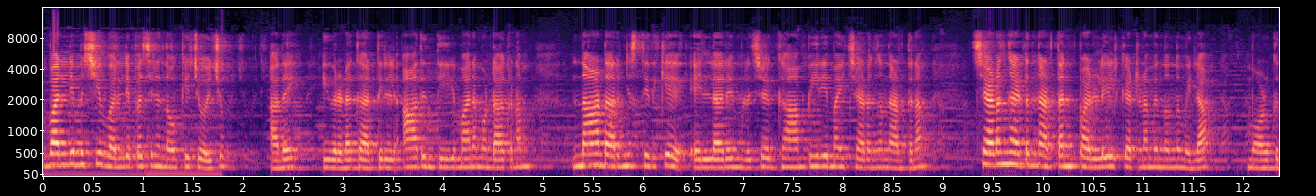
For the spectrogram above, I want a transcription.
വല്യമ്മച്ചി വല്യപ്പച്ചനെ നോക്കി ചോദിച്ചു. അതെ ഇവരുടെ കാര്യത്തിൽ ആദ്യം തീരുമാനമുണ്ടാക്കണം. നാടറിഞ്ഞ സ്ഥിതിക്ക് എല്ലാവരെയും വിളിച്ച് ഗാംഭീര്യമായി ചടങ്ങ് നടത്തണം. ചടങ്ങായിട്ട് നടത്താൻ പള്ളിയിൽ കെട്ടണമെന്നൊന്നുമില്ല. മോൾക്ക്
